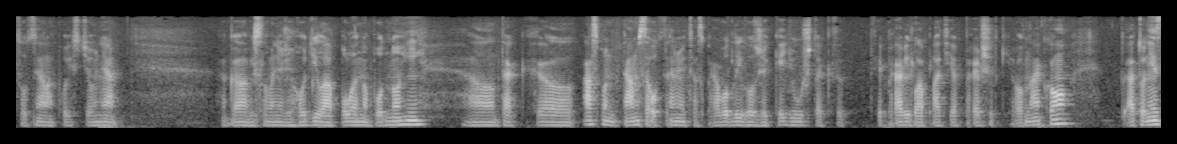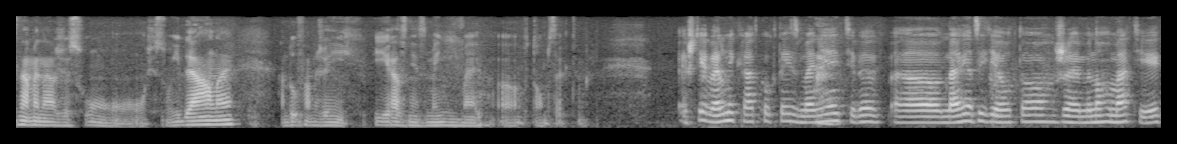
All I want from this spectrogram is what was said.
sociálna poisťovňa uh, vyslovene, že hodila poleno pod nohy, uh, tak aspoň tam sa odstraňuje tá spravodlivosť, že keď už, tak tie pravidlá platia pre všetkých rovnako. A to neznamená, že sú, že sú ideálne a dúfam, že ich výrazne zmeníme e, v tom septembri. Ešte veľmi krátko k tej zmene. Tebe uh, najviac ide o to, že mnoho matiek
